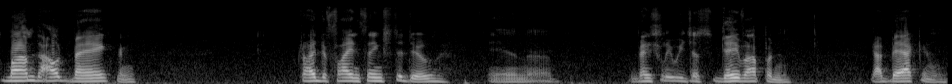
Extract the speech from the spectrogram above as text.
bombed out bank, and tried to find things to do. And uh, eventually we just gave up and got back and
